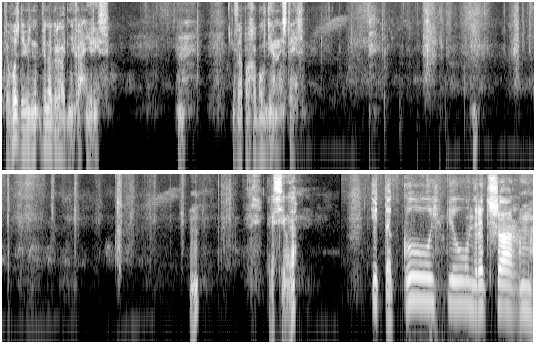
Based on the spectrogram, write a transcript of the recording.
Это возле виноградника ирис. Запах обалденный стоит. Красиво, да? И такой пион Red Charm.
